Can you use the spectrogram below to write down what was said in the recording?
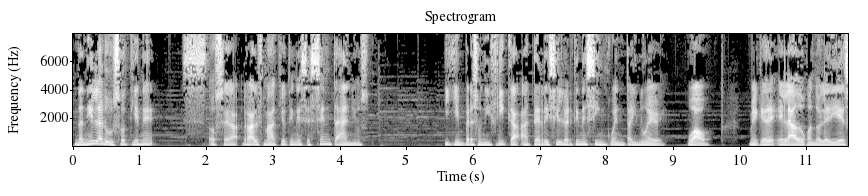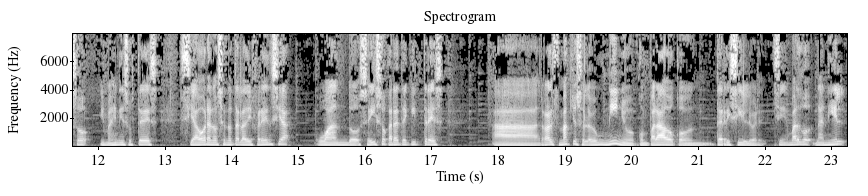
Daniel Laruso tiene, o sea, Ralph Macchio tiene 60 años y quien personifica a Terry Silver tiene 59. ¡Wow! Me quedé helado cuando leí eso. Imagínense ustedes si ahora no se nota la diferencia. Cuando se hizo Karate Kid 3, a Ralph Macchio se lo ve un niño comparado con Terry Silver. Sin embargo, Daniel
